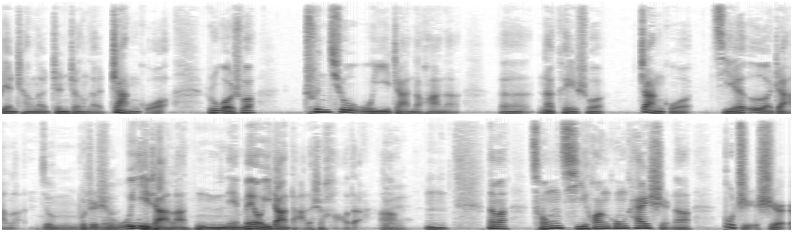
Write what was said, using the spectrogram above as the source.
变成了真正的战国。如果说春秋无义战的话呢，呃，那可以说战国结恶战了，就嗯不只是无义战了，嗯，那没有一仗打的是好的啊。嗯，那么从齐桓公开始呢，不只是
